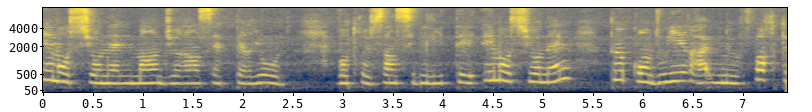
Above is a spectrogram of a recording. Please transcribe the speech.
émotionnellement durant cette période. Votre sensibilité émotionnelle peut conduire à une forte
